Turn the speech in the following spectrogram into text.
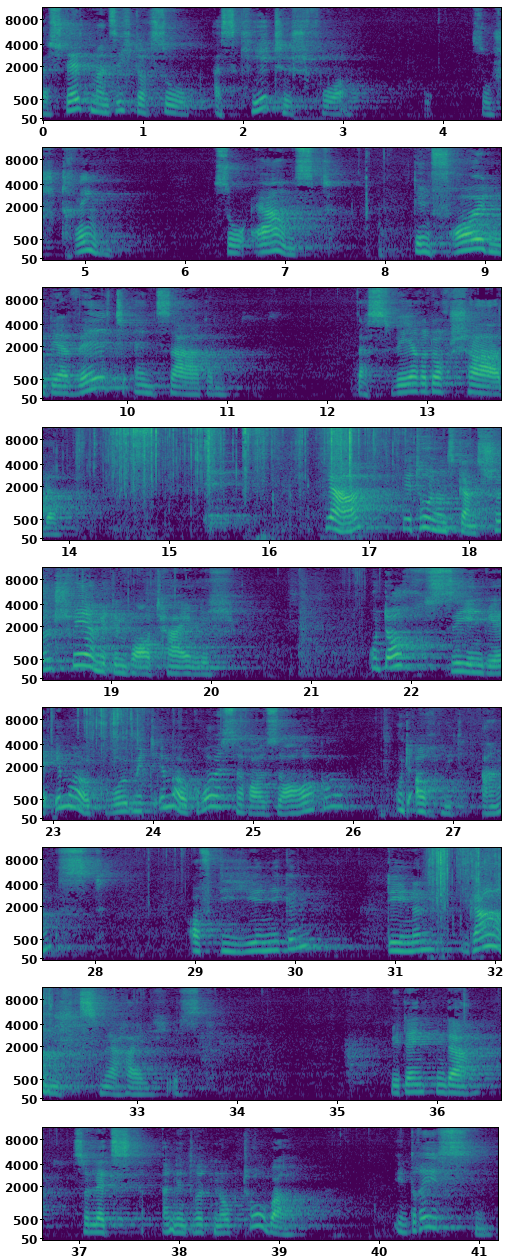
Das stellt man sich doch so asketisch vor, so streng, so ernst, den Freuden der Welt entsagen. Das wäre doch schade. Ja, wir tun uns ganz schön schwer mit dem Wort heilig. Und doch sehen wir immer, mit immer größerer Sorge und auch mit Angst auf diejenigen, denen gar nichts mehr heilig ist. Wir denken da zuletzt an den 3. Oktober in Dresden.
